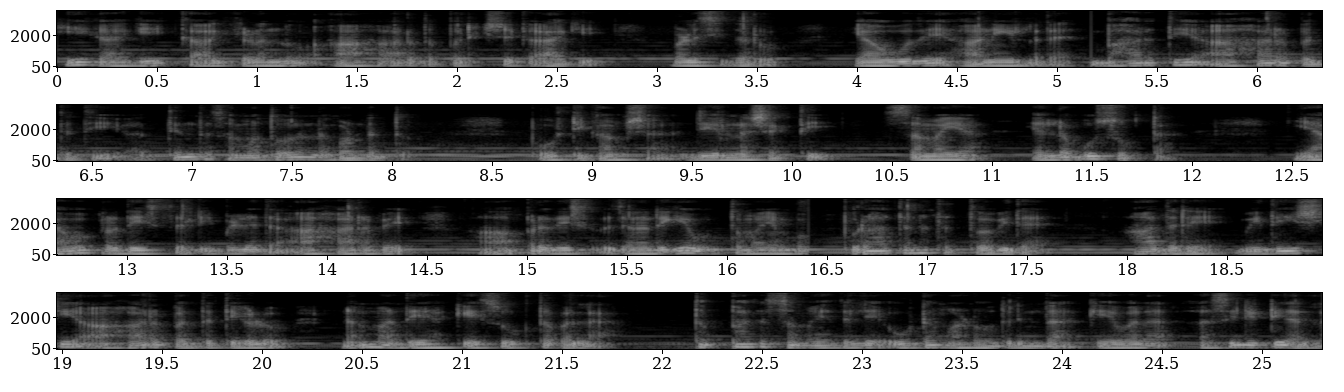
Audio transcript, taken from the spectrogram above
ಹೀಗಾಗಿ ಕಾಗೆಗಳನ್ನು ಆಹಾರದ ಪರೀಕ್ಷೆಗಾಗಿ ಬಳಸಿದರು. ಯಾವುದೇ ಹಾನಿಯಿಲ್ಲದೆ ಭಾರತೀಯ ಆಹಾರ ಪದ್ಧತಿ ಅತ್ಯಂತ ಸಮತೋಲನಗೊಂಡದ್ದು. ಪೌಷ್ಟಿಕಾಂಶ, ಜೀರ್ಣಶಕ್ತಿ, ಸಮಯ ಎಲ್ಲವೂ ಸೂಕ್ತ. ಯಾವ ಪ್ರದೇಶದಲ್ಲಿ ಬೆಳೆದ ಆಹಾರವೇ ಆ ಪ್ರದೇಶದ ಜನರಿಗೆ ಉತ್ತಮ ಎಂಬ ಪುರಾತನ ತತ್ವವಿದೆ. ಆದರೆ ವಿದೇಶಿ ಆಹಾರ ಪದ್ಧತಿಗಳು ನಮ್ಮ ದೇಹಕ್ಕೆ ಸೂಕ್ತವಲ್ಲ. ತಪ್ಪಾದ ಸಮಯದಲ್ಲಿ ಊಟ ಮಾಡುವುದರಿಂದ ಕೇವಲ ಅಸಿಡಿಟಿ ಅಲ್ಲ,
